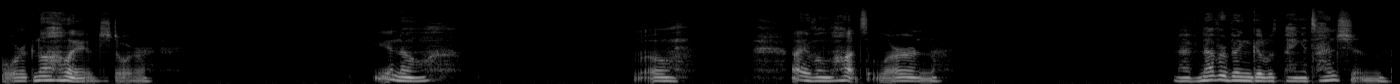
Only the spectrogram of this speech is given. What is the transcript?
or acknowledged, or. you know. Oh, I have a lot to learn. And I've never been good with paying attention.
